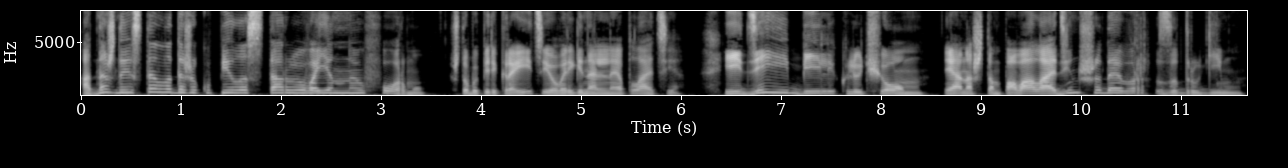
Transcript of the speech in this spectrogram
Однажды Эстелла даже купила старую военную форму, чтобы перекроить ее в оригинальное платье — Идеи били ключом, и она штамповала один шедевр за другим.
